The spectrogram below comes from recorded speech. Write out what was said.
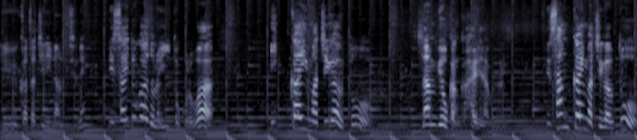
という形になるんですよね。で、サイトガードのいいところは、1回間違うと何秒間か入れなくなる。で、3回間違うと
